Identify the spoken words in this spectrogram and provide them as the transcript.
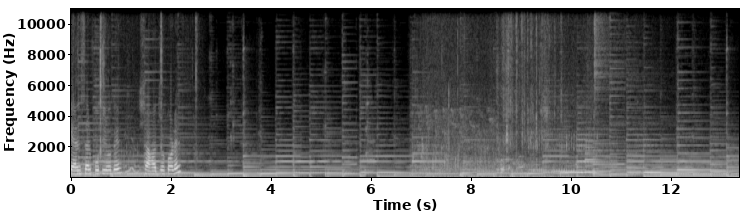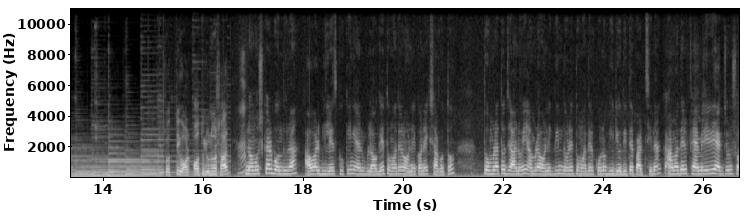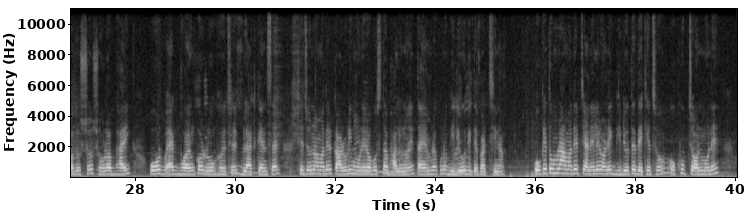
Cancer প্রতিরোধে সাহায্য করে। সত্যি অতুলনীয় স্বাদ। নমস্কার বন্ধুরা আওয়ার ভিলেজ কুকিং অ্যান্ড ব্লগে তোমাদের অনেক অনেক স্বাগত। তোমরা তো জানোই আমরা অনেক দিন ধরে তোমাদের কোনো ভিডিও দিতে পারছি না। আমাদের ফ্যামিলিরই একজন সদস্য সৌরভ ভাই। ওর এক ভয়ঙ্কর রোগ হয়েছে ব্লাড ক্যান্সার সেজন্য আমাদের কারোরই মনের অবস্থা ভালো নয় তাই আমরা কোনো ভিডিও দিতে পারছি না। ওকে তোমরা আমাদের চ্যানেলের অনেক ভিডিওতে দেখেছ ও খুব চনমনে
